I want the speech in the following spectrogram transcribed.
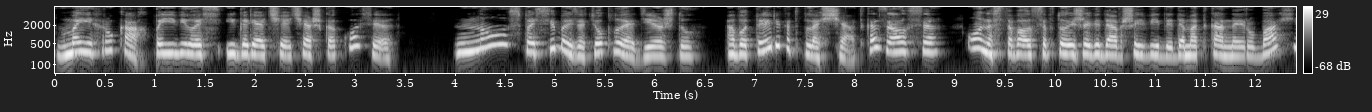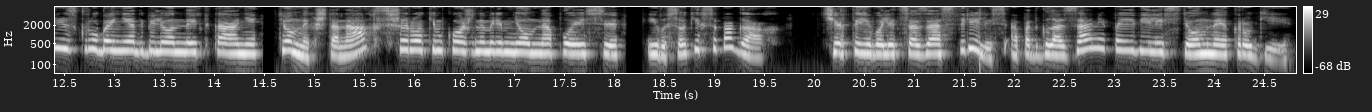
в моих руках появилась и горячая чашка кофе, но спасибо и за теплую одежду. А вот Эрик от плаща отказался. Он оставался в той же видавшей виды домотканной рубахе из грубой неотбеленной ткани, темных штанах с широким кожаным ремнем на поясе и высоких сапогах. Черты его лица заострились, а под глазами появились темные круги.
